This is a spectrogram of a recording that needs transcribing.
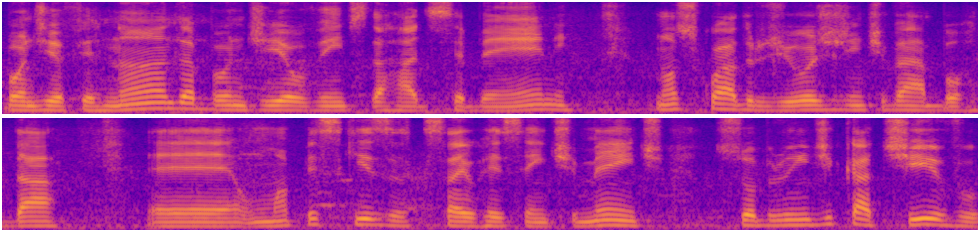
Bom dia, Fernanda. Bom dia, ouvintes da Rádio CBN. Nosso quadro de hoje a gente vai abordar é, uma pesquisa que saiu recentemente sobre o indicativo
